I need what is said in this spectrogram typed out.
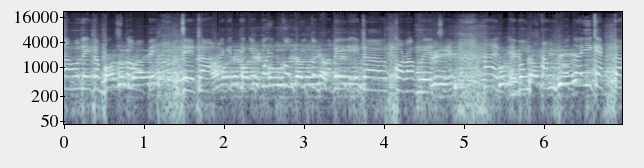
তাহলে এটা বুঝতে হবে যে এটা আগে থেকে পরিকল্পিতভাবে এটা করা হয়েছে। হ্যাঁ এবং সাম্প্রদায়িক একটা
